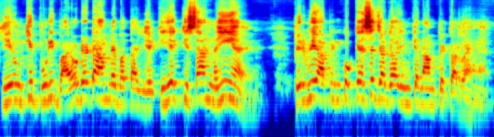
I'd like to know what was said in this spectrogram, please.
कि उनकी पूरी बायोडाटा हमने बताई है कि ये किसान नहीं है। फिर भी आप इनको कैसे जगह इनके नाम पे कर रहे हैं?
